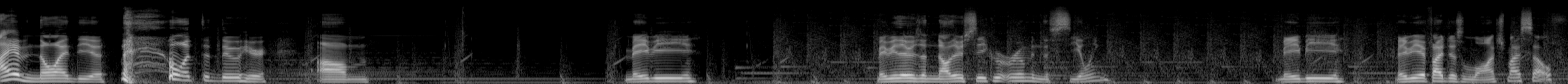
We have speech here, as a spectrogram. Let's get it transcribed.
I have no idea what to do here. Um, maybe, maybe there's another secret room in the ceiling. Maybe, maybe if I just launch myself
